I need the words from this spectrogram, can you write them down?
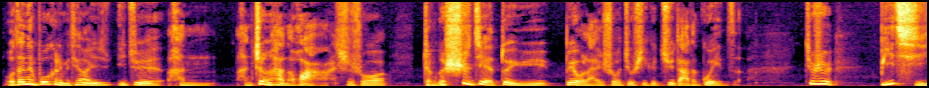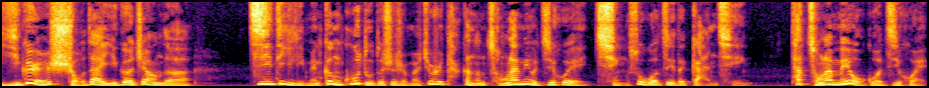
我在那个播客里面听到一一句很很震撼的话啊，是说整个世界对于 Bill 来说就是一个巨大的柜子，就是比起一个人守在一个这样的基地里面更孤独的是什么？就是他可能从来没有机会倾诉过自己的感情，他从来没有过机会，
